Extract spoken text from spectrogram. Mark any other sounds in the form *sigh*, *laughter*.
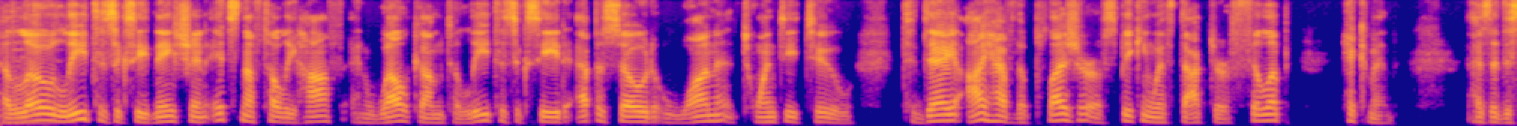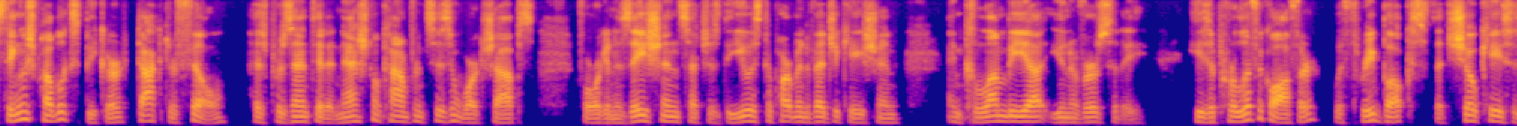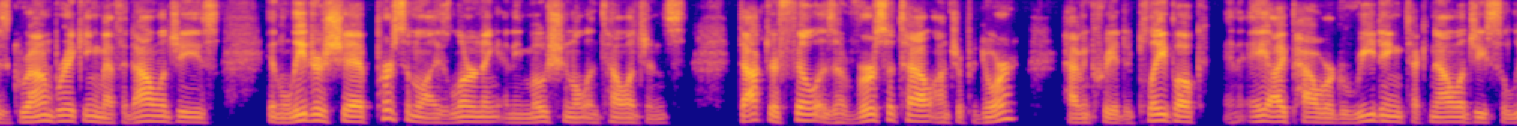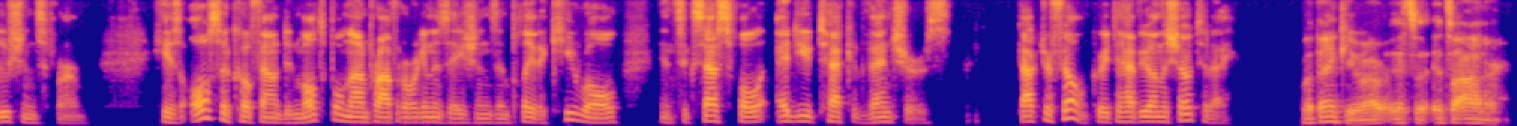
Hello, Lead to Succeed Nation. It's Naftali Hoff, and welcome to Lead to Succeed, episode 122. Today, I have the pleasure of speaking with Dr. Philip Hickman. As a distinguished public speaker, Dr. Phil has presented at national conferences and workshops for organizations such as the U.S. Department of Education and Columbia University. He's a prolific author with three books that showcases groundbreaking methodologies in leadership, personalized learning, and emotional intelligence. Dr. Phil is a versatile entrepreneur, having created Plabook, an AI powered reading technology solutions firm. He has also co founded multiple nonprofit organizations and played a key role in successful edutech ventures. Dr. Phil, great to have you on the show today. Well, thank you. Uh, it's a, it's an honor.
